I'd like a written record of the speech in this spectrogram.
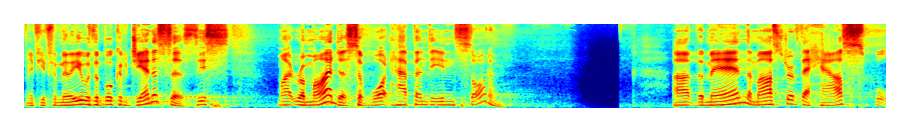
if you're familiar with the book of Genesis, this might remind us of what happened in Sodom. Uh, the man, the master of the house, well,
